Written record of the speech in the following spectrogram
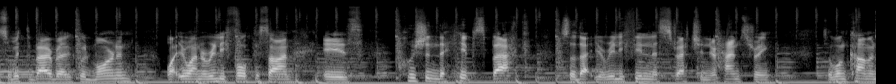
So with the barbell good morning, what you want to really focus on is pushing the hips back so that you're really feeling a stretch in your hamstring. So one common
